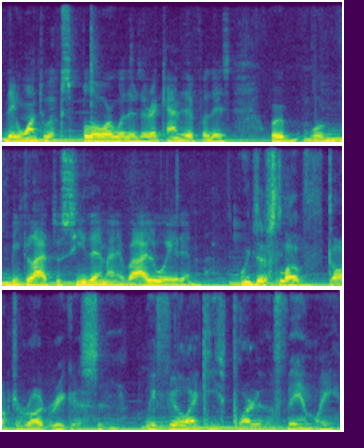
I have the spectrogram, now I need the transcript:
they want to explore whether they're a candidate for this, we're, we'll be glad to see them and evaluate them. We just love Dr. Rodriguez and we feel like he's part of the family.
